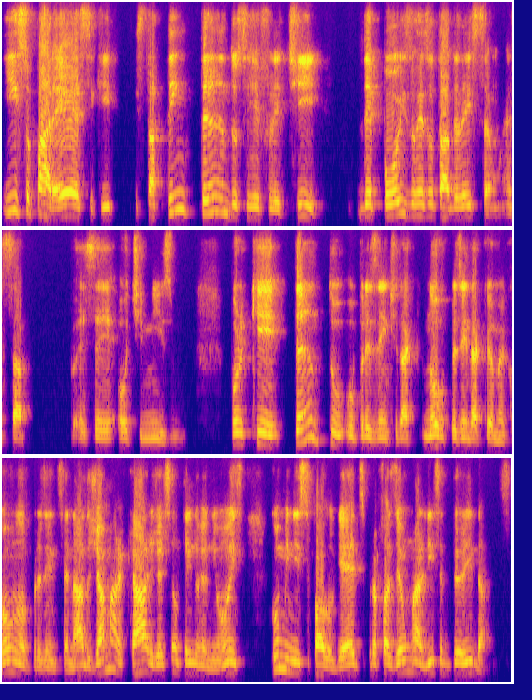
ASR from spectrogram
Isso parece que está tentando se refletir depois do resultado da eleição, essa, esse otimismo porque tanto o presidente da novo presidente da Câmara como o novo presidente do Senado já marcaram, já estão tendo reuniões com o ministro Paulo Guedes para fazer uma lista de prioridades.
